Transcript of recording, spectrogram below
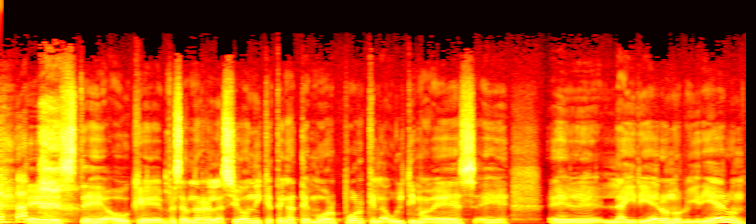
este, o que empezar una relación y que tenga temor porque la última vez eh, eh, la hirieron o lo hirieron.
